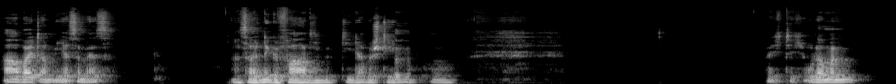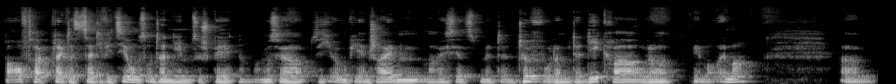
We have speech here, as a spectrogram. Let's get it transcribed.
Arbeit am ISMS. Das ist halt eine Gefahr, die, die da besteht. Mhm. Richtig. Oder man beauftragt vielleicht das Zertifizierungsunternehmen zu spät. Man muss ja sich irgendwie entscheiden, mache ich es jetzt mit dem TÜV oder mit der DEKRA oder wem auch immer. Ähm,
